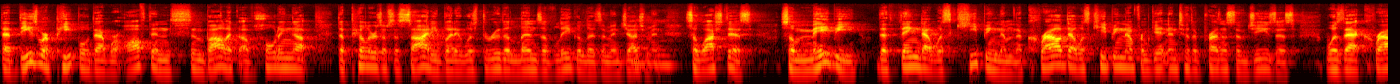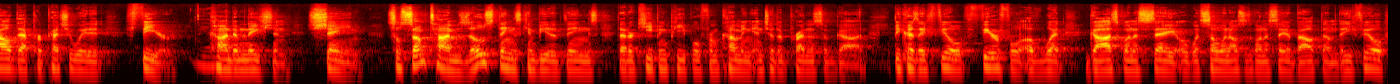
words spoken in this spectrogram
that these were people that were often symbolic of holding up the pillars of society, but it was through the lens of legalism and judgment. Mm-hmm. So watch this. So maybe the thing that was keeping them, the crowd that was keeping them from getting into the presence of Jesus, was that crowd that perpetuated fear, yeah. condemnation, shame, so sometimes those things can be the things that are keeping people from coming into the presence of God because they feel fearful of what God's going to say or what someone else is going to say about them. They feel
